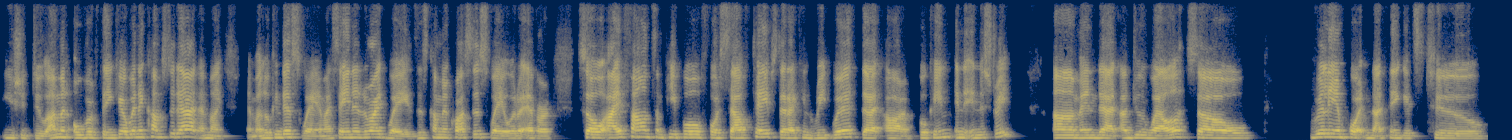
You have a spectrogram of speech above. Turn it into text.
you should do. I'm an overthinker when it comes to that. I'm like, am I looking this way? Am I saying it the right way? Is this coming across this way or whatever? So I found some people for self tapes that I can read with that are booking in the industry um, and that are doing well. So really important i think it's to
